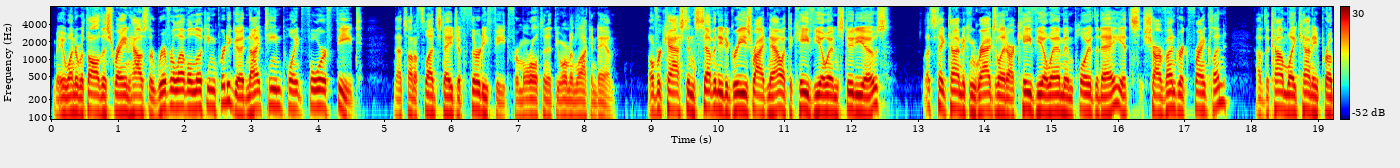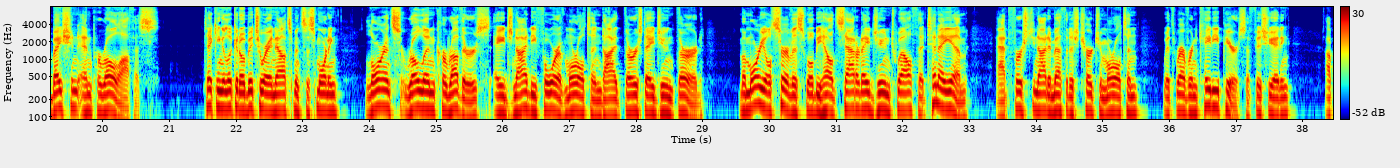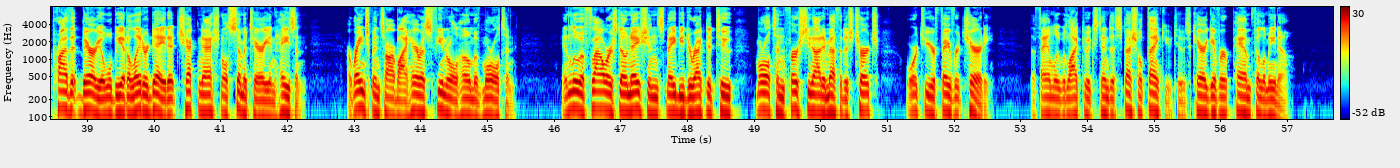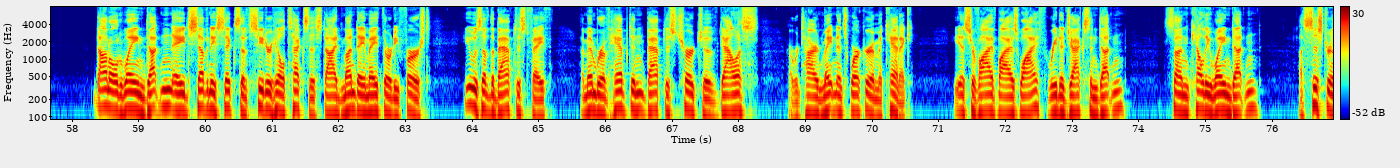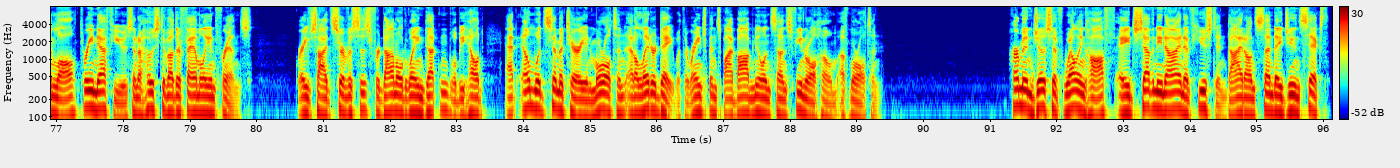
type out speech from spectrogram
may wonder with all this rain, how's the river level looking? Pretty good, 19.4 feet. That's on a flood stage of 30 feet for Morrilton at the Ormond Lock and Dam. Overcast and 70 degrees right now at the KVOM studios. Let's take time to congratulate our KVOM employee of the day. It's Sharvundrick Franklin of the Conway County Probation and Parole Office. Taking a look at obituary announcements this morning, Lawrence Roland Carruthers, age 94 of Morrilton, died Thursday, June 3rd. Memorial service will be held Saturday, June 12th at 10 a.m. at First United Methodist Church in Morrilton with Reverend Katie Pierce officiating. A private burial will be at a later date at Czech National Cemetery in Hazen. Arrangements are by Harris Funeral Home of Morrilton. In lieu of flowers, donations may be directed to Morrilton First United Methodist Church or to your favorite charity. The family would like to extend a special thank you to his caregiver, Pam Filomeno. Donald Wayne Dutton, age 76 of Cedar Hill, Texas, died Monday, May 31st. He was of the Baptist faith, a member of Hampton Baptist Church of Dallas, a retired maintenance worker and mechanic. He is survived by his wife, Rita Jackson Dutton, son Kelly Wayne Dutton, a sister in law, three nephews, and a host of other family and friends. Graveside services for Donald Wayne Dutton will be held at Elmwood Cemetery in Morrilton at a later date with arrangements by Bob Neal and Sons Funeral Home of Morrilton. Herman Joseph Wellinghoff, age 79 of Houston, died on Sunday, June 6th.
